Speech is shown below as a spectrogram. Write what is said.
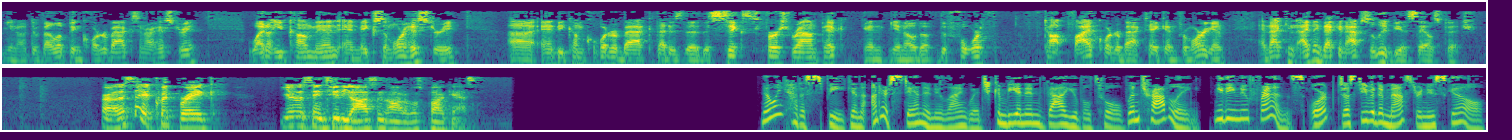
you know, developing quarterbacks in our history. Why don't you come in and make some more history? Uh, and become quarterback that is the, the sixth first round pick and, you know, the, the fourth top five quarterback taken from Oregon. And that can, I think that can absolutely be a sales pitch. All right, let's take a quick break. You're listening to the Odds and Audibles podcast. Knowing how to speak and understand a new language can be an invaluable tool when traveling, meeting new friends, or just even to master a new skill.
